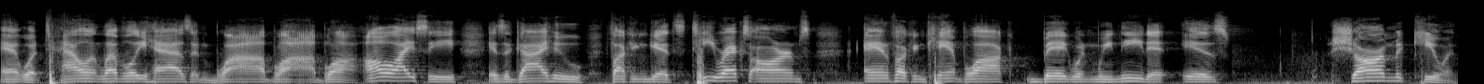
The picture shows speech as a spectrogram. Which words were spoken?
and what talent level he has and blah, blah, blah. All I see is a guy who fucking gets T Rex arms and fucking can't block big when we need it is Sean McKeon.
